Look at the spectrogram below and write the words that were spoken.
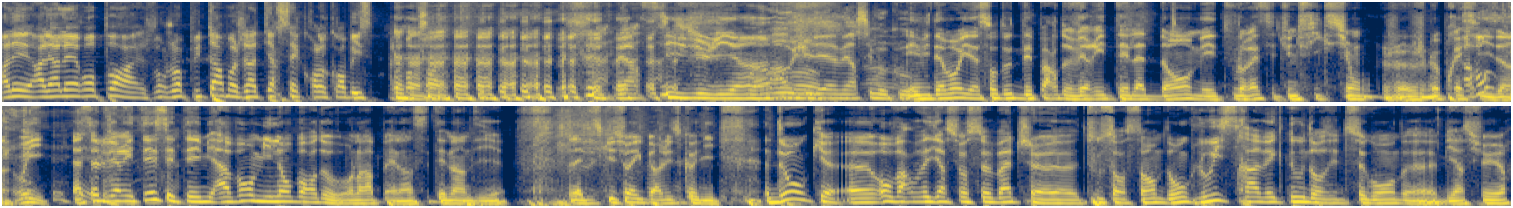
Allez, allez à l'aéroport. hein. Je vous rejoins plus tard. Moi, j'ai intercepté le Corbis. Allez, bonne soirée. Merci Julien. Bravo. Julien, merci beaucoup. Évidemment, il y a sans doute des parts de vérité là-dedans, mais tout le reste c'est une fiction. Je, je le précise. Ah hein. Oui, la seule vérité c'était avant Milan-Bordeaux. On le rappelle, hein, c'était lundi. La discussion avec Berlusconi. Donc, euh, on va revenir sur ce match euh, tous ensemble. Donc, Louis sera avec nous dans une seconde, euh, bien sûr.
